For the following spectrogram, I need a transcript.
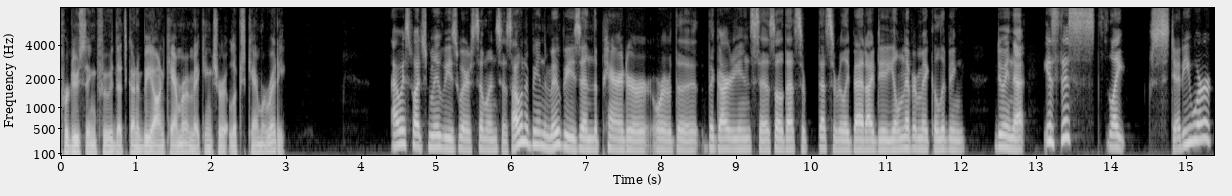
producing food that's going to be on camera and making sure it looks camera ready. I always watch movies where someone says, "I want to be in the movies," and the parent or, or the the guardian says, "Oh, that's a that's a really bad idea. You'll never make a living doing that." Is this like steady work?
